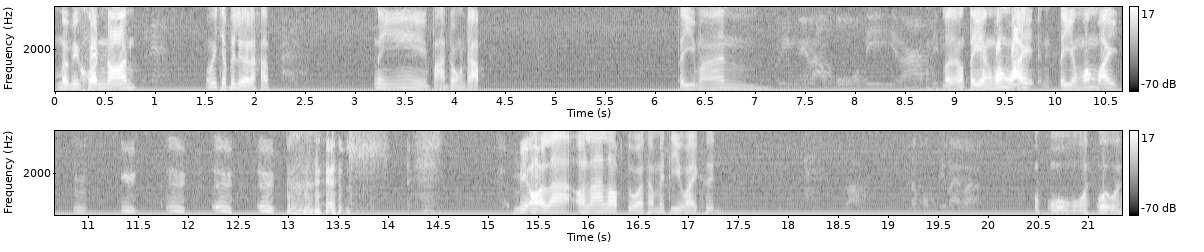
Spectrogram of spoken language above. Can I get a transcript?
เหมือนมีคนนอนโอ้ย จะไปเหลือแล้วครับ นี่ป่าดงดับ ตีมันเฮ้ยไงล่ะโอ้โหตีนะตีเราต้องตีอย่างว่องไว ตีอย่างว่องไว อื้ออื้ออื้ออื้ออื้อมีออร่า ออร่ารอบตัวทำให้ตีไวขึ้นเหรอแล้วผมตีไปปะโอ้โหโอ้ยโอ้ย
